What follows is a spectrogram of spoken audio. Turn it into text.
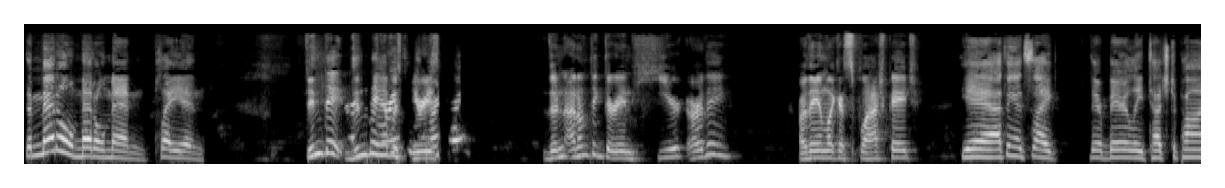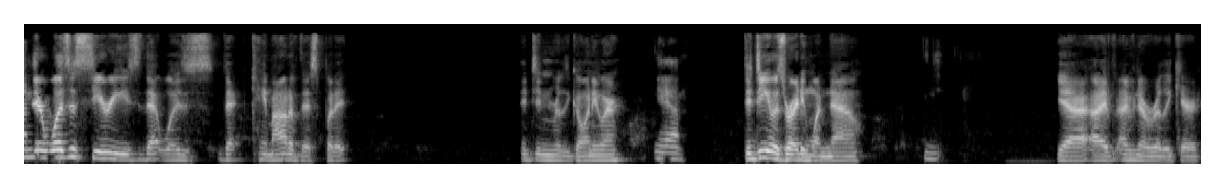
the metal metal men, play in? Didn't they didn't they have a series? They? I don't think they're in here. Are they? Are they in like a splash page? Yeah, I think it's like they're barely touched upon. There was a series that was that came out of this, but it it didn't really go anywhere. Yeah, Didio is writing one now. Yeah, I've I've never really cared.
